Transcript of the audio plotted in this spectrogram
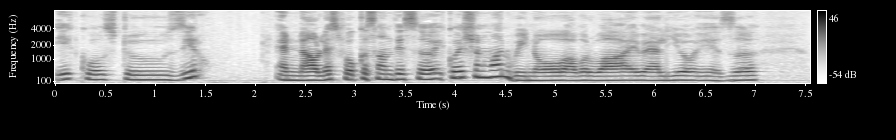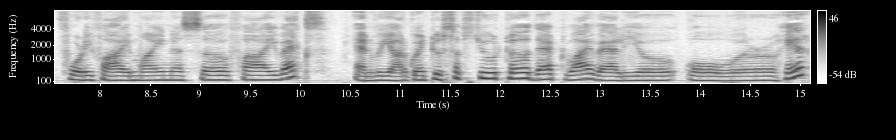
equals to 0 and now let's focus on this uh, equation one. We know our y value is 45 minus 5x and we are going to substitute uh, that y value over here.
